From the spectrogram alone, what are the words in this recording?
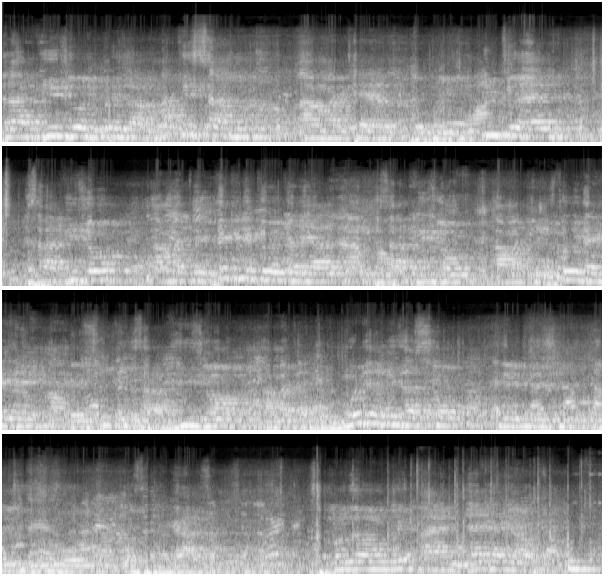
de la vision du président Makissan en matière de politique culturelle, de sa vision en matière technique territoriale, de sa vision en matière de solidarité, et surtout de sa vision en matière de modernisation et de leadership du nouveau au Sénégal. Nous avons à un gagnant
